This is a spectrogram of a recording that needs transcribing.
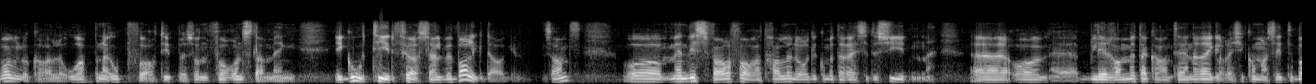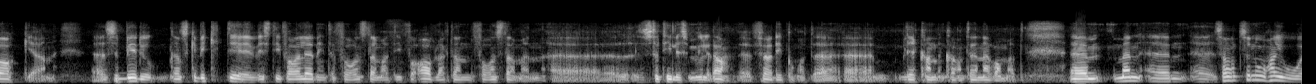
valglokalet åpner opp for type sånn forhåndsstemming i god tid før selve valgdagen. Sant? Og med en viss fare for at halve Norge kommer til å reise til Syden eh, og eh, blir rammet av karanteneregler og ikke kommer seg tilbake igjen, eh, så blir det jo ganske viktig hvis de får anledning til forhåndsstemme, at de får avlagt den forhåndsstemmen eh, så tidlig som mulig, da, før de på en måte eh, blir karantenerammet. Eh, men så nå har jo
